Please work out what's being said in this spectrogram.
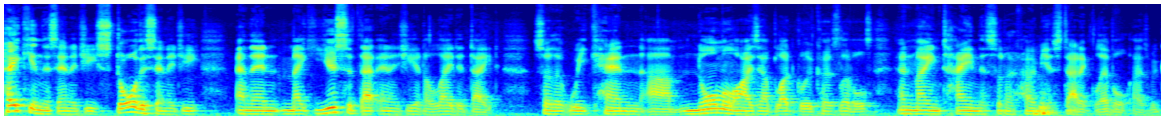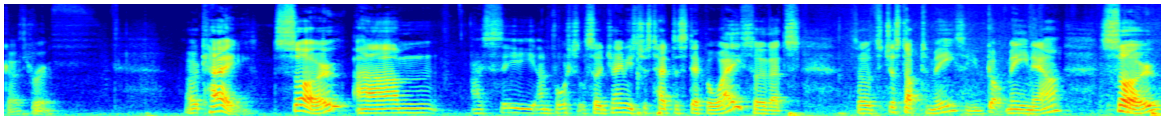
take in this energy, store this energy, and then make use of that energy at a later date so that we can um, normalize our blood glucose levels and maintain this sort of homeostatic level as we go through. Okay, so um, I see, unfortunately, so Jamie's just had to step away, so that's so it's just up to me. So you've got me now. So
